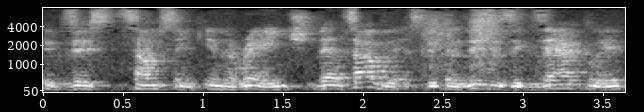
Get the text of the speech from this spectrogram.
exists something in the range, that's obvious because this is exactly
